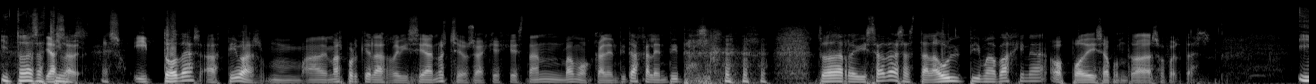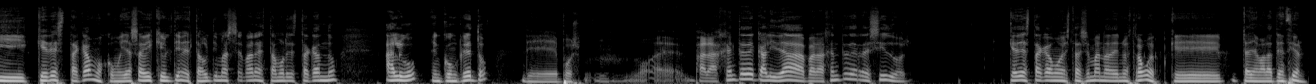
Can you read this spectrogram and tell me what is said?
Y todas Ya activas. sabes. Eso. Y todas activas, mm, además porque las revisé anoche, o sea, que es que están, vamos, calentitas, calentitas. todas revisadas hasta la última página, os podéis apuntar a las ofertas. ¿Y qué destacamos? Como ya sabéis que última, esta última semana estamos destacando algo en concreto de, pues, mm, para gente de calidad, para gente de residuos. ¿Qué destacamos esta semana de nuestra web? ¿Qué te ha llamado la atención?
